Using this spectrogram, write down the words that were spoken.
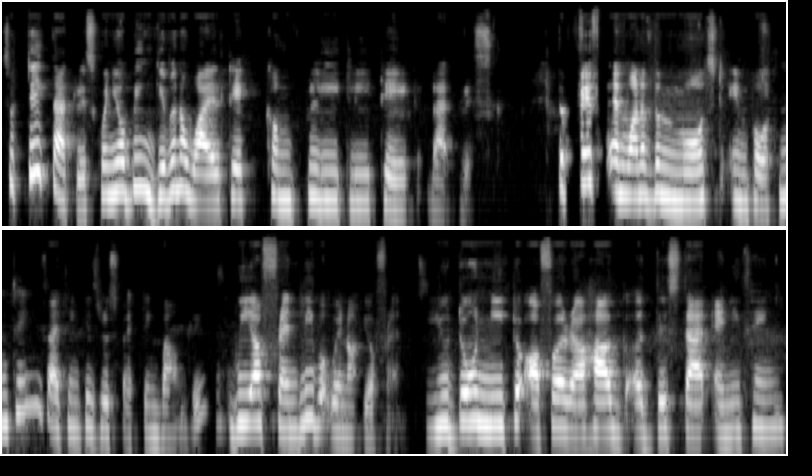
So take that risk. When you're being given a wild take, completely take that risk. The fifth and one of the most important things, I think, is respecting boundaries. We are friendly, but we're not your friends. You don't need to offer a hug, a this, that, anything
